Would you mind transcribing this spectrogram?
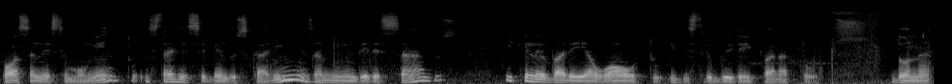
possa, nesse momento, estar recebendo os carinhos a mim endereçados e que levarei ao alto e distribuirei para todos. Dona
